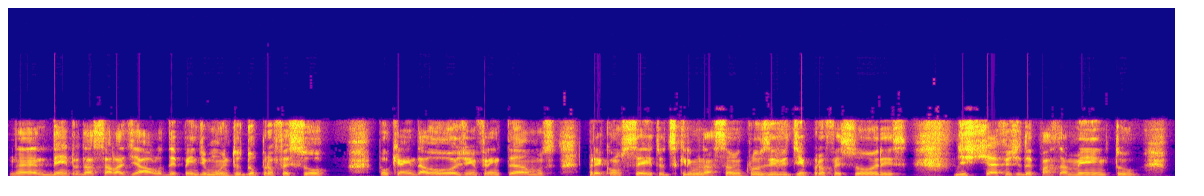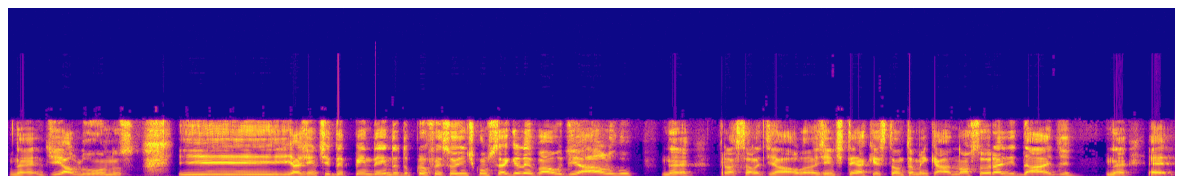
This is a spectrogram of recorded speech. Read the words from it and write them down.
Né? Dentro da sala de aula depende muito do professor, porque ainda hoje enfrentamos preconceito, discriminação, inclusive de professores, de chefes de departamento, né, de alunos, e, e, a gente, dependendo do professor, a gente consegue levar o diálogo né, para a sala de aula. A gente tem a questão também que a nossa oralidade né, é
